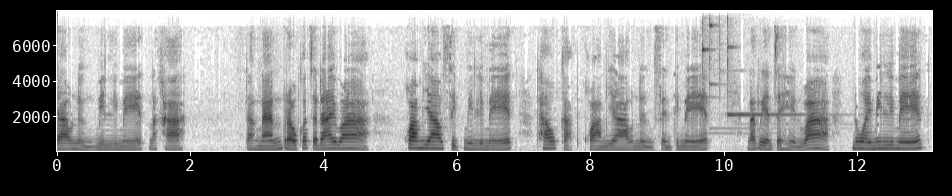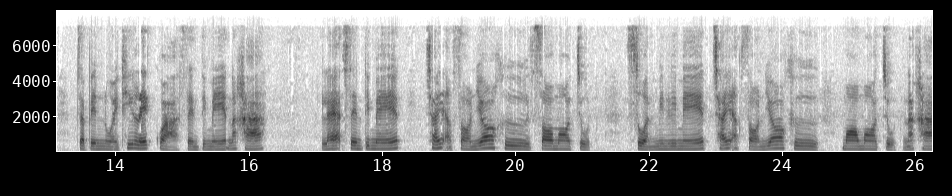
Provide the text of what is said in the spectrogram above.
ยาว 1มิลลิเมตรนะคะ ดังนั้นเราก็จะได้ว่า ความยาว 10มิลลิเมตรเท่ากับความยาว 1 เซนติเมตร นักเรียนจะเห็นว่า หน่วยมิลลิเมตร จะเป็นหน่วยที่เล็กกว่าเซนติเมตรนะคะ และเซนติเมตร ใช้อักษรย่อคือซมจุด ส่วนมิลลิเมตร ใช้อักษรย่อคือมมจุดนะคะ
